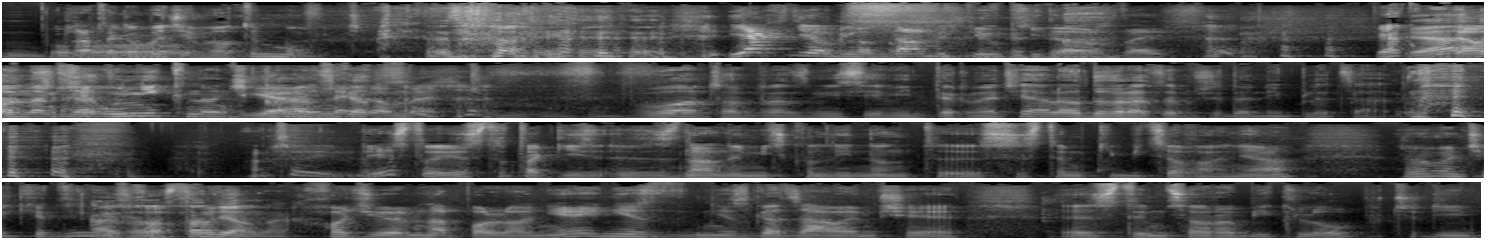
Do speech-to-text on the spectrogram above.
Bo... Dlatego będziemy o tym mówić. Jak nie oglądamy piłki nożnej? Jak Ja udało na nam się przykład- uniknąć Ja kolejnego meczu? włączam transmisję w internecie, ale odwracam się do niej plecami. Znaczy, jest, to, jest to taki znany mi skądinąd y, system kibicowania, że w momencie, kiedy Ale to na cho- stadionach. chodziłem na Polonię i nie, nie zgadzałem się y, z tym, co robi klub, czyli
